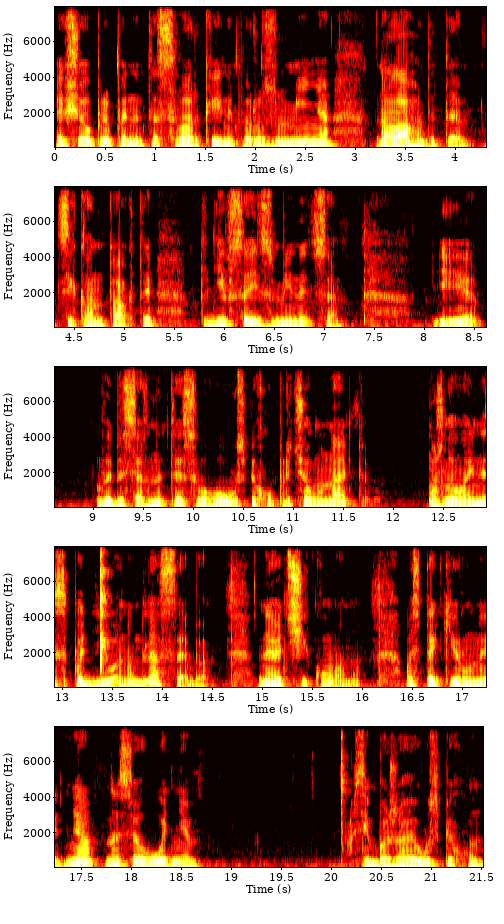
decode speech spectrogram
якщо ви припините сварки і непорозуміння, налагодите ці контакти, тоді все і зміниться. І ви досягнете свого успіху, причому навіть, можливо, і несподівано для себе, неочікувано. Ось такі руни дня на сьогодні. Всім бажаю успіху.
